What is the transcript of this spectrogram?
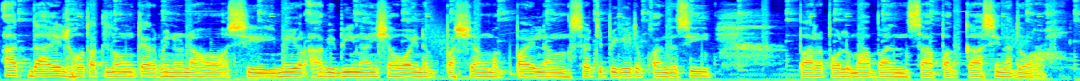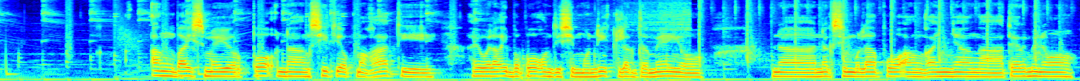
At dahil ho tatlong termino na ho si Mayor Abby Binay siya ho ay nagpasyang mag-file ng Certificate of Candidacy para po lumaban sa pagka-senador. Ang Vice Mayor po ng City of Makati ay walang iba po kundi si Monique Lagdameo na nagsimula po ang kanyang ah, termino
